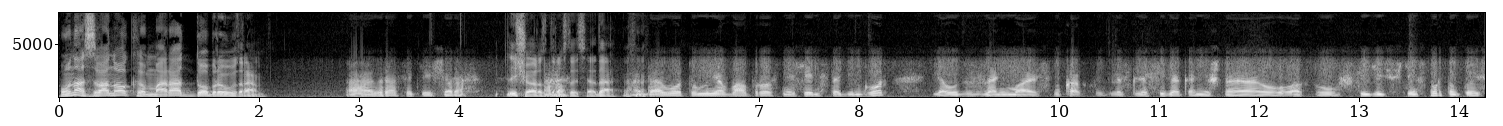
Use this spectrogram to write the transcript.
У нас звонок. Марат, доброе утро. Ага, здравствуйте еще раз. Еще раз здравствуйте, ага. да. Да вот у меня вопрос, мне 71 год, я вот занимаюсь, ну как, для, для себя, конечно, физическим спортом, то есть,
